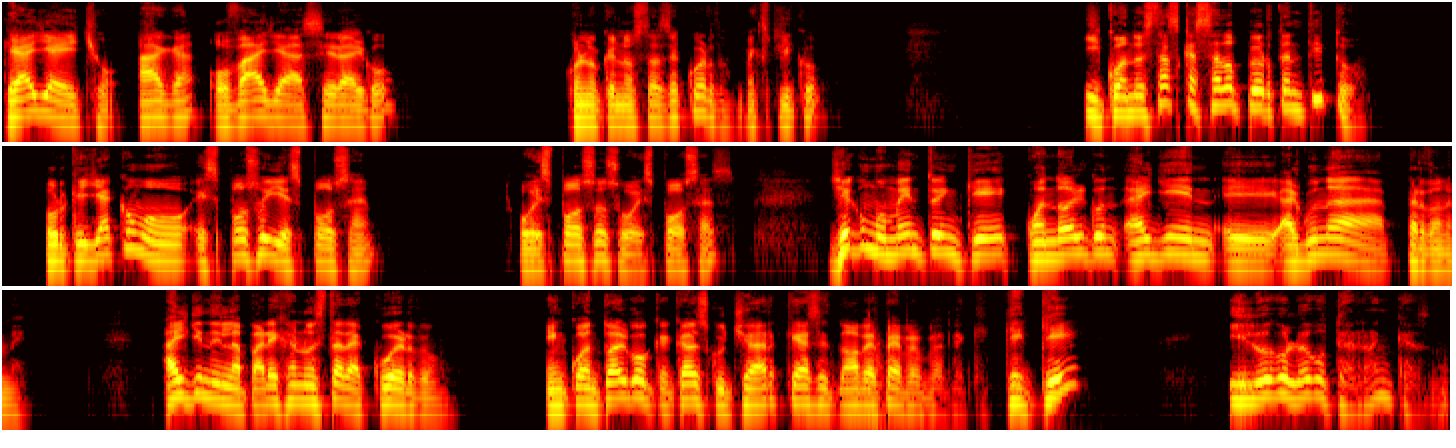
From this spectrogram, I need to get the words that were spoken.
que haya hecho, haga o vaya a hacer algo con lo que no estás de acuerdo. ¿Me explico? Y cuando estás casado, peor tantito. Porque ya como esposo y esposa, o esposos o esposas, llega un momento en que cuando alguien, eh, alguna, perdóname, alguien en la pareja no está de acuerdo en cuanto a algo que acaba de escuchar, ¿qué haces? No, a ver, ¿qué? ¿Qué? Y luego, luego te arrancas, ¿no?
